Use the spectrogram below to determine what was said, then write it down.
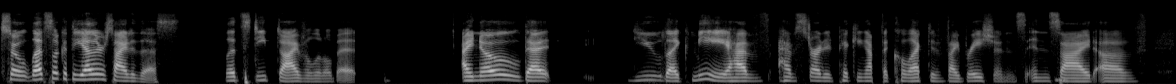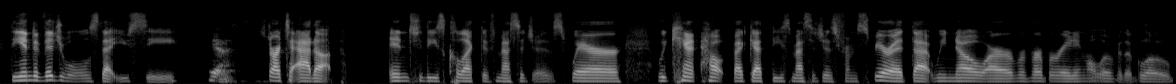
So let's look at the other side of this. Let's deep dive a little bit. I know that you like me have have started picking up the collective vibrations inside of the individuals that you see yes. start to add up into these collective messages where we can't help but get these messages from spirit that we know are reverberating all over the globe.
